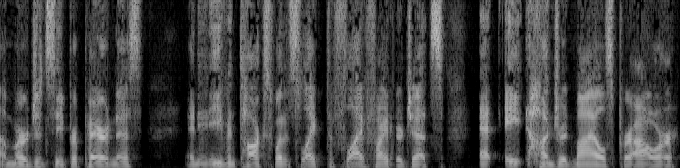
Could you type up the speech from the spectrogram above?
emergency preparedness, and he even talks what it's like to fly fighter jets at 800 miles per hour,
